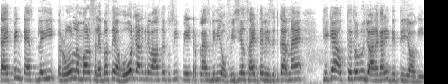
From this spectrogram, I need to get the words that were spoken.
ਟਾਈਪਿੰਗ ਟੈਸਟ ਲਈ ਰੋਲ ਨੰਬਰ, ਸਿਲੇਬਸ ਤੇ ਹੋਰ ਜਾਣਕਾਰੀ ਵਾਸਤੇ ਤੁਸੀਂ ਪੇਟਰ ਪਲੱਸ ਵੀ ਦੀ ਅਫੀਸ਼ੀਅਲ ਸਾਈਟ ਤੇ ਵਿਜ਼ਿਟ ਕਰਨਾ ਹੈ, ਠੀਕ ਹੈ, ਉੱਥੇ ਤੁਹਾਨੂੰ ਜਾਣਕਾਰੀ ਦਿੱਤੀ ਜਾਊਗੀ।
